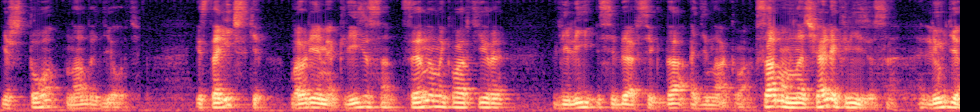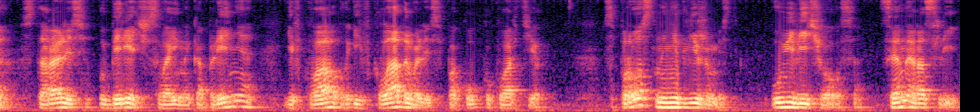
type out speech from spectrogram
и что надо делать. Исторически, во время кризиса цены на квартиры вели себя всегда одинаково. В самом начале кризиса люди старались уберечь свои накопления и вкладывались в покупку квартир. Спрос на недвижимость увеличивался, цены росли.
